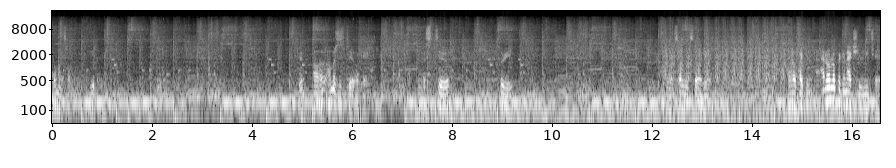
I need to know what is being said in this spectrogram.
Kill myself either. Two? Oh, how- how much is two? Okay. That's two. Three. There's something still here. I don't know if I can. I don't know if I can actually reach it.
